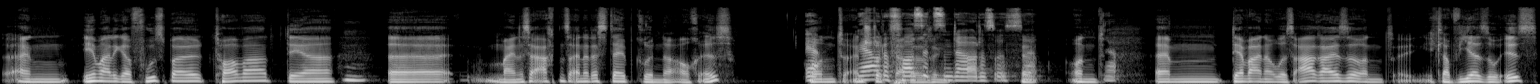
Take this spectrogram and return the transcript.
ein ehemaliger Fußballtorwart, der hm äh, meines Erachtens einer der Stelp-Gründer auch ist. Ja. Und ein ja, oder Vorsitzender oder so ist. Ja. ja. Und ja. Ähm, der war in der USA-Reise und äh, ich glaube, wie er so ist,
